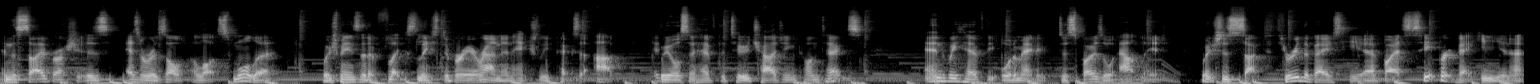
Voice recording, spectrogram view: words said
And the side brush is, as a result, a lot smaller which means that it flicks less debris around and actually picks it up. We also have the two charging contacts, and we have the automatic disposal outlet, which is sucked through the base here by a separate vacuum unit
